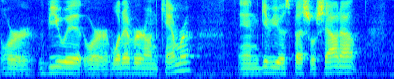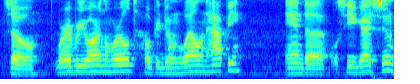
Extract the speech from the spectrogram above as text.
or view it or whatever on camera and give you a special shout out. So wherever you are in the world, hope you're doing well and happy, and uh, we'll see you guys soon.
